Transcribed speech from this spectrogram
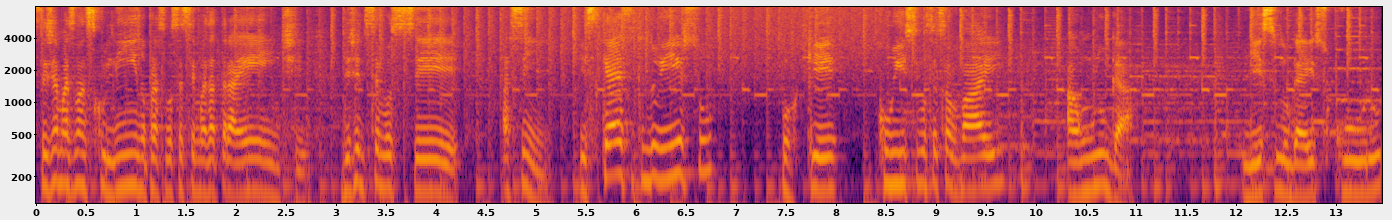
seja mais masculino para você ser mais atraente, deixa de ser você. Assim, esquece tudo isso porque com isso você só vai a um lugar. E esse lugar é escuro,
